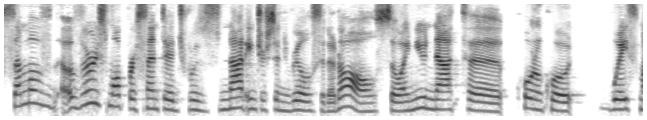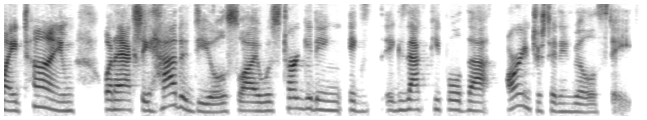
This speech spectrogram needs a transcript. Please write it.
some of a very small percentage was not interested in real estate at all so i knew not to quote unquote waste my time when i actually had a deal so i was targeting ex- exact people that are interested in real estate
